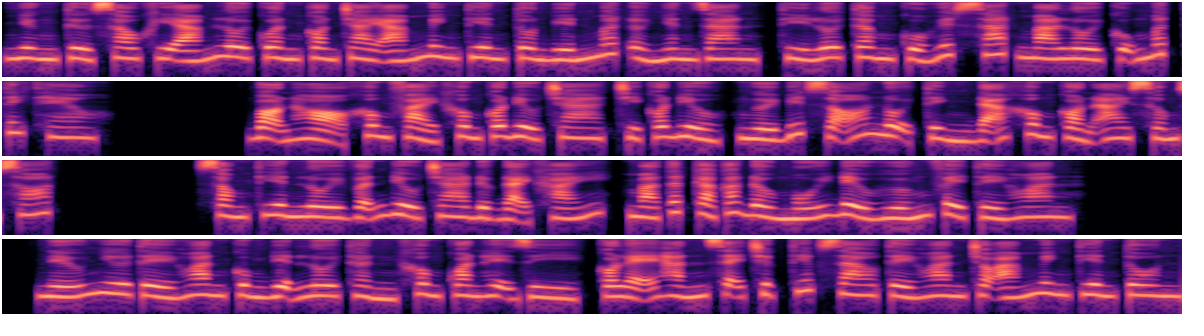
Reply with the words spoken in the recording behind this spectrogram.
Nhưng từ sau khi ám lôi quân con trai ám minh tiên tôn biến mất ở nhân gian, thì lôi tâm của huyết sát ma lôi cũng mất tích theo. Bọn họ không phải không có điều tra, chỉ có điều, người biết rõ nội tình đã không còn ai sống sót. Song thiên lôi vẫn điều tra được đại khái, mà tất cả các đầu mối đều hướng về tề hoan. Nếu như tề hoan cùng điện lôi thần không quan hệ gì, có lẽ hắn sẽ trực tiếp giao tề hoan cho ám minh tiên tôn,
